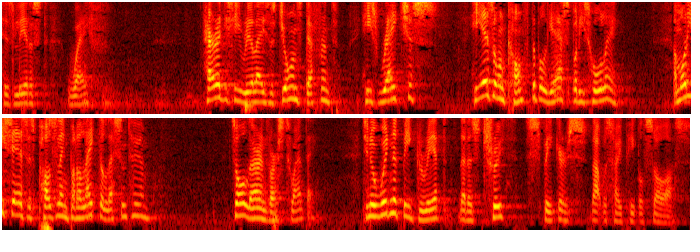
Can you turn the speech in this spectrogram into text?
his latest wife. Herod, you see, realizes John's different. He's righteous. He is uncomfortable, yes, but he's holy. And what he says is puzzling, but I like to listen to him. It's all there in verse 20. Do you know, wouldn't it be great that as truth speakers, that was how people saw us?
